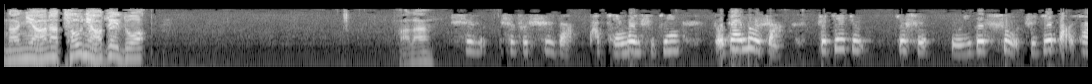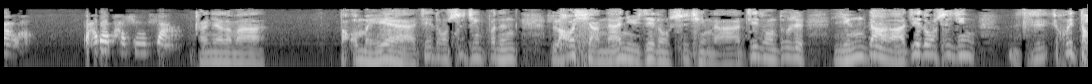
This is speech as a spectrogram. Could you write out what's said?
那鸟呢，头鸟最多。好了。是师傅是的，他前段时间走在路上，直接就就是有一个树直接倒下来，砸在他身上。看见了吗？倒霉啊！这种事情不能老想男女这种事情的，这种都是淫荡啊！这种事情只会倒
